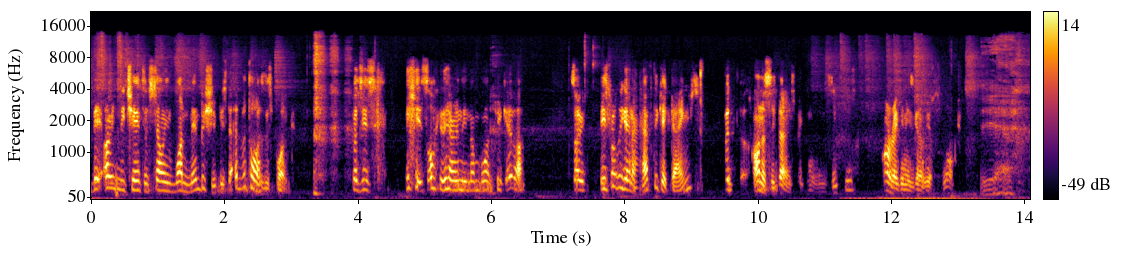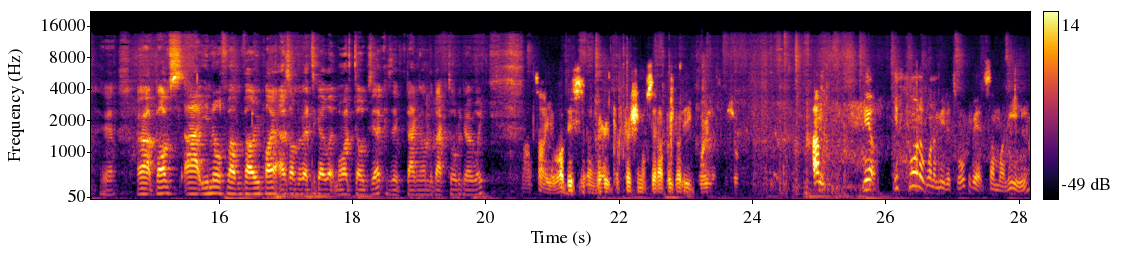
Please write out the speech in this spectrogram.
their only chance of selling one membership is to advertise this bloke. Because it's, it's like their only number one pick ever. So he's probably going to have to get games. But honestly, don't expect more than 60. I reckon he's going to be a flop. Yeah, yeah. All right, Bobs, uh, your North Melbourne value player, as I'm about to go let my dogs out because they're banging on the back door to go wee. I'll tell you what, this is a very professional setup we've got here, Corey, that's for sure. Um, now, you've kind of wanted me to talk about someone here,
